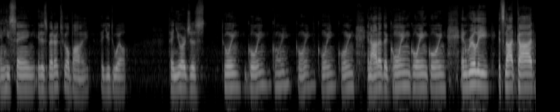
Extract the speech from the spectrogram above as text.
And he's saying it is better to abide that you dwell than you are just going, going, going, going, going, going, and out of the going, going, going. And really, it's not God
